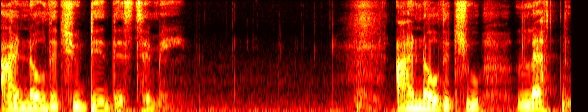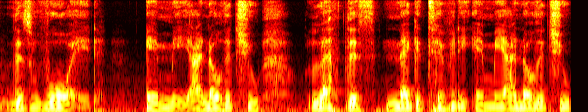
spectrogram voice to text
I know that you did this to me. I know that you left this void in me. I know that you left this negativity in me. I know that you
